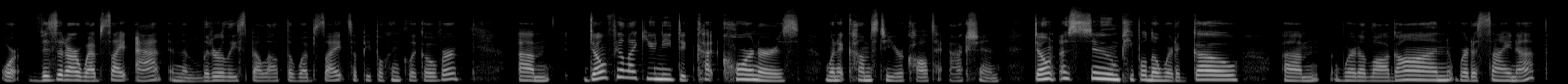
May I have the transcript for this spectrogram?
or visit our website at and then literally spell out the website so people can click over. Um, don't feel like you need to cut corners when it comes to your call to action. Don't assume people know where to go, um, where to log on, where to sign up.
